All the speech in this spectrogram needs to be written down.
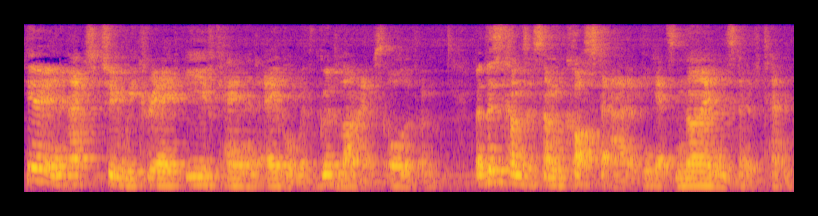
Here in Act 2 we create Eve, Cain and Abel with good lives, all of them. But this comes at some cost to Adam. He gets 9 instead of 10.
